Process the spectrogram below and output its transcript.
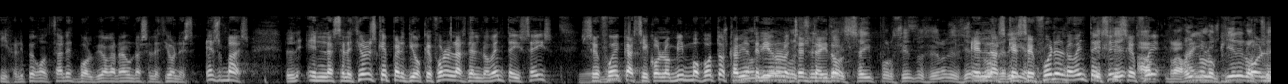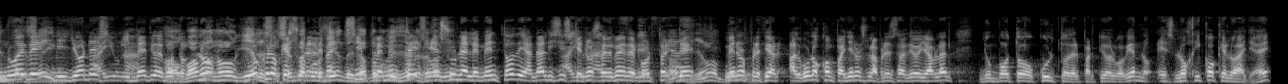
y Felipe González volvió a ganar unas elecciones. Es más, en las elecciones que perdió, que fueron las del 96, se fue casi con los mismos votos que había tenido en el 82. 86% de en las que se fue en el 96 se fue no lo quiere con 9 millones y medio de votos. no, yo creo que es simplemente es un elemento de análisis que no se debe de, menospreciar. Algunos compañeros en la prensa de hoy hablan de un voto oculto del partido del gobierno. Es lógico que lo haya. ¿eh?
